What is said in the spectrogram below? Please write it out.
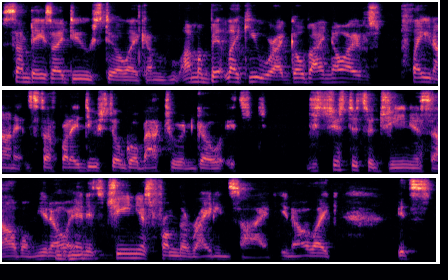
some days I do still like I'm I'm a bit like you where I go by I know I was played on it and stuff, but I do still go back to it and go, it's it's just it's a genius album, you know, Mhm. and it's genius from the writing side, you know, like it's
